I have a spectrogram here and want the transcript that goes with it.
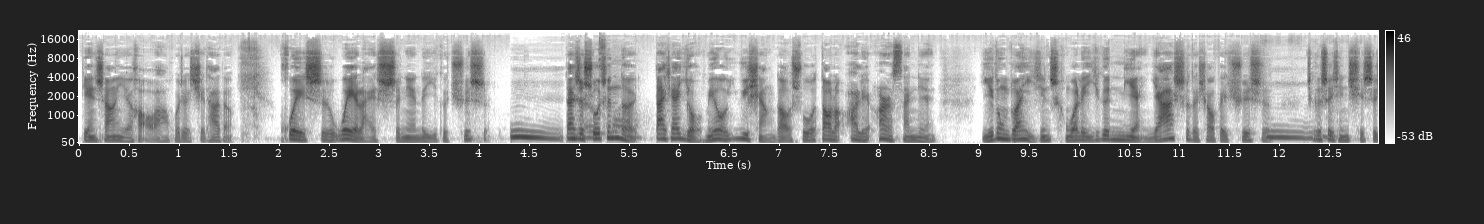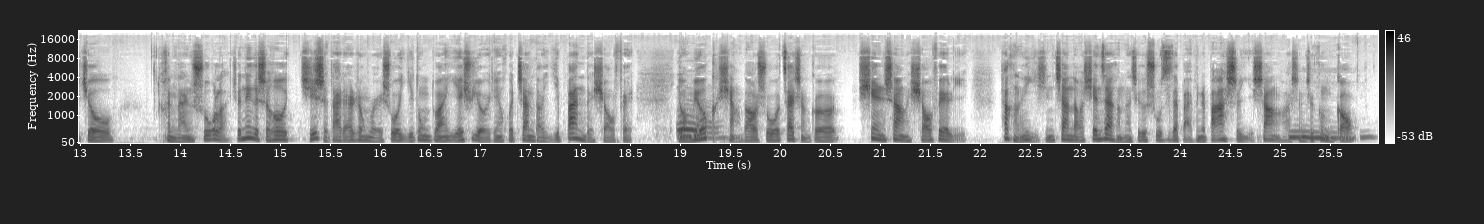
电商也好啊，或者其他的，会是未来十年的一个趋势。嗯但是说真的，大家有没有预想到说，到了二零二三年，移动端已经成为了一个碾压式的消费趋势？嗯，这个事情其实就很难说了。就那个时候，即使大家认为说移动端也许有一天会占到一半的消费，有没有嗯想到说，在整个线上消费里，它可能已经占到现在可能这个数字在百分之八十以上啊，甚至更高，嗯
